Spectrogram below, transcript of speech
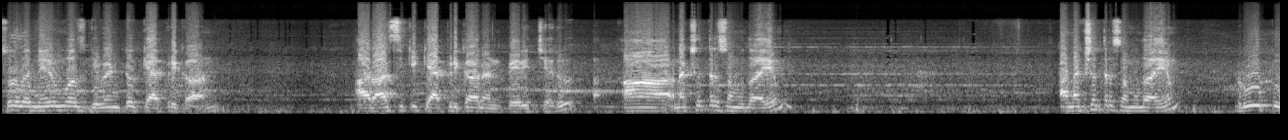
so the name was given to Capricorn ఆ రాశికి క్యాప్రికాన్ అని పేరు ఇచ్చారు. ఆ నక్షత్ర సముదాయం ఆ నక్షత్ర సముదాయం రూపు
